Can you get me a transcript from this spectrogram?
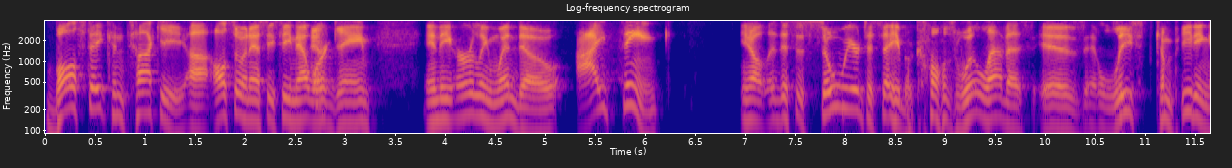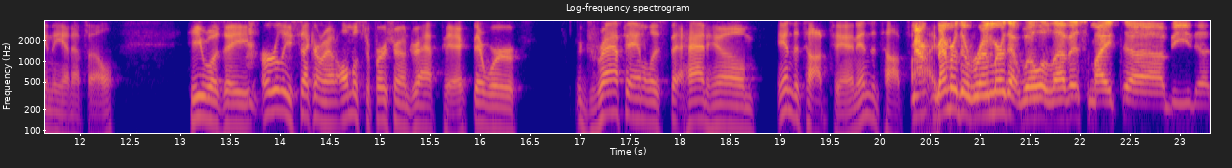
Ball State, Kentucky, uh, also an SEC network yeah. game in the early window. I think, you know, this is so weird to say because Will Levis is at least competing in the NFL. He was a hmm. early second round, almost a first round draft pick. There were draft analysts that had him in the top 10, in the top five. Remember the rumor that Will Levis might uh, be the,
